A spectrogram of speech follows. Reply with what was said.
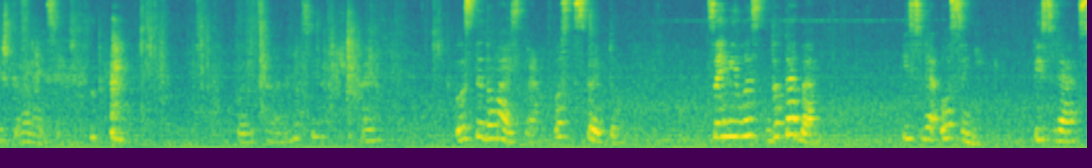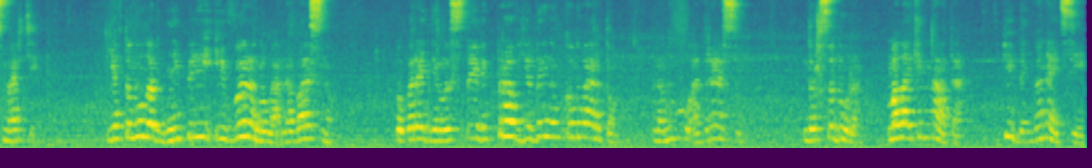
трішки Венеції. Листи до майстра, постскриптум. Цей мій лист до тебе після осені, після смерті. Я втонула в Дніпрі і виринула на весну. Попередні листи відправ єдиним конвертом на нову адресу. Дорсадура, мала кімната, південь Венеції.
